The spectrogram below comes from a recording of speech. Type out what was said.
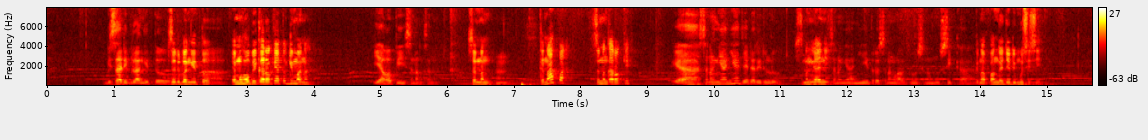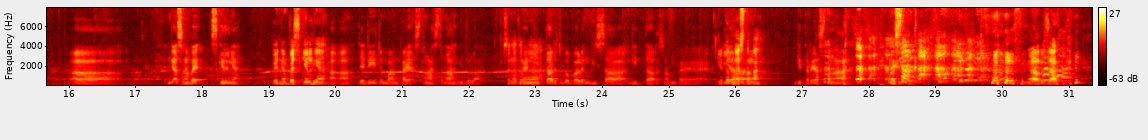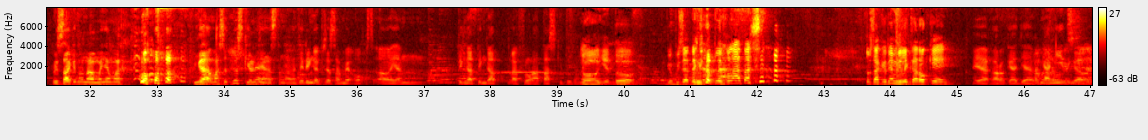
Bisa dibilang gitu. Bisa dibilang gitu. Ah. Emang hobi karaoke tuh gimana? Iya hobi senang-senang. Seneng. Hmm. Kenapa? Seneng karaoke? Ya senang nyanyi aja dari dulu. Seneng nyanyi. Senang nyanyi terus senang lagu, senang musik kan. Kenapa nggak jadi musisi? Eh, nggak sampai skillnya. Gak nyampe skillnya. Ah, ah. Jadi cuman kayak setengah-setengah gitulah. Main Setengah-setengah. gitar juga paling bisa gitar sampai Gitarnya ya, setengah. Gitarnya setengah. rusak. Setengah rusak. Rusak itu namanya mah. Enggak, maksudku skillnya yang setengah. Jadi nggak bisa sampai oh, eh, yang tingkat-tingkat level atas gitu kan. Oh gitu. Gak bisa tingkat level atas. Terus akhirnya milih karaoke. Ya karaoke aja kan nyanyi tinggal.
